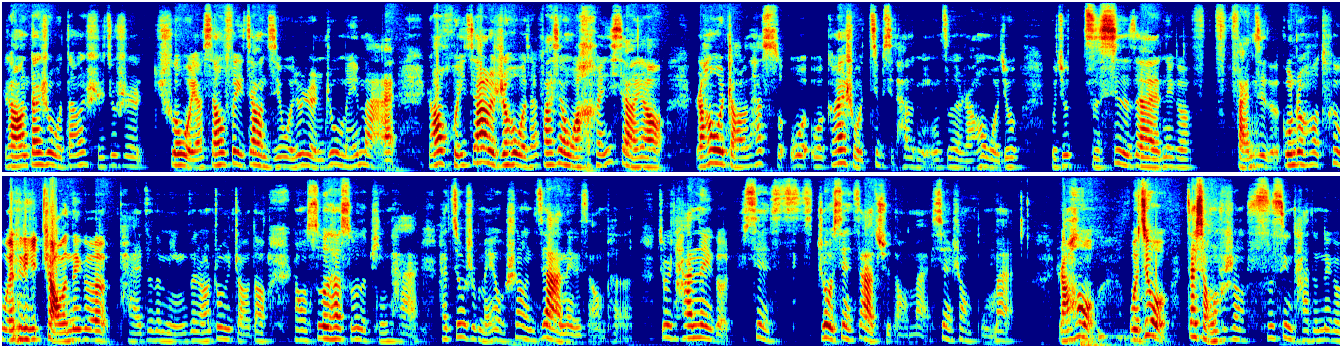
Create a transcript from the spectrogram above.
然后但是我当时就是说我要消费降级，我就忍住没买。然后回家了之后，我才发现我很想要。然后我找了他所我我刚开始我记不起他的名字，然后我就我就仔细的在那个樊姐的公众号推文里 找那个牌子的名字，然后终于找到。然后搜了他所有的平台，他就是没有上架那个香喷，就是他那个线只有线下渠道卖，线上不。卖，然后我就在小红书上私信他的那个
